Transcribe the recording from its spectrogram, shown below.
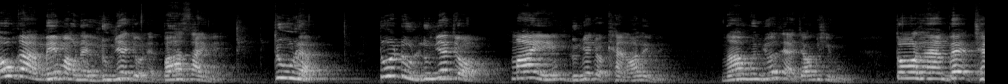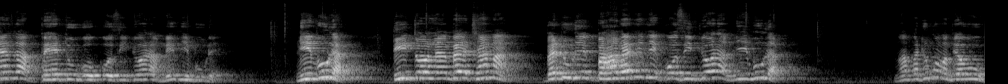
ဩကမင်းမောင်နဲ့လူမြတ်ကျော်နဲ့ဘာဆိုင်လဲတူးလားတူးတူလူမြတ်ကျော်မှားရင်လူမြတ်ကျော်ခံသွားလိမ့်မယ်ငါဝင်ပြောစရာအကြောင်းမရှိဘူး တော်လှန်ဘက်ချမ်းကဘယ်သူကိုကိုစီပြောတာမင်းမြင်ဘူးလေမြင်ဘူးလားဒီတော်လှန်ဘက်ချမ်းမှာဘယ်သူတွေဘာပဲဖြစ်ဖြစ်ကိုစီပြောတာမြင်ဘူးလားငါဘာမှမပြောဘူး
